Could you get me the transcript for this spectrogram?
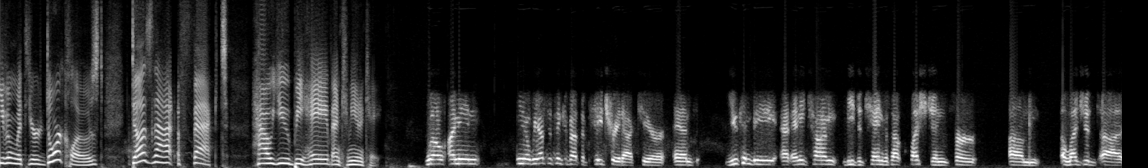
even with your door closed. Does that affect how you behave and communicate? Well i mean you know we have to think about the patriot act here and you can be at any time be detained without question for um, alleged uh,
